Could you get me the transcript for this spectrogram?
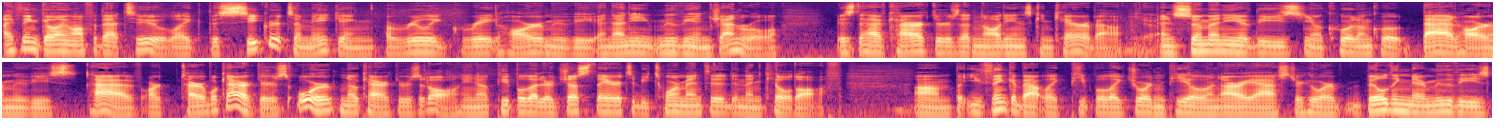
I, think going off of that too, like the secret to making a really great horror movie and any movie in general is to have characters that an audience can care about. Yeah. And so many of these, you know, quote unquote bad horror movies have are terrible characters or no characters at all. You know, people that are just there to be tormented and then killed off. Um, but you think about like people like Jordan Peele and Ari Aster who are building their movies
